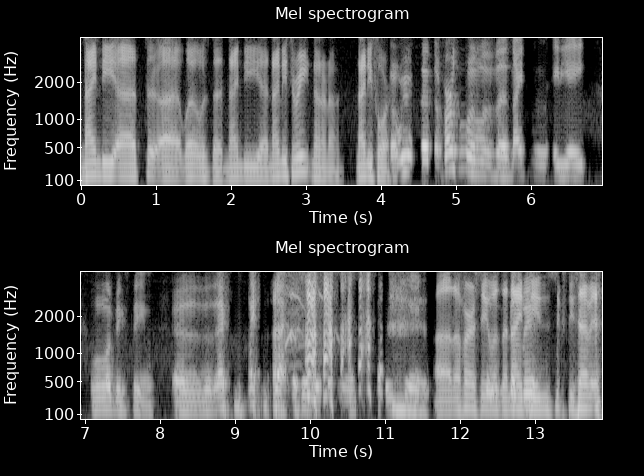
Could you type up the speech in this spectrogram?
90 uh, th- uh what was the 90 uh, 93 no no no 94 So we, the, the first one was the 1988 Olympics team. And the next, next, next uh the first team was the 1967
